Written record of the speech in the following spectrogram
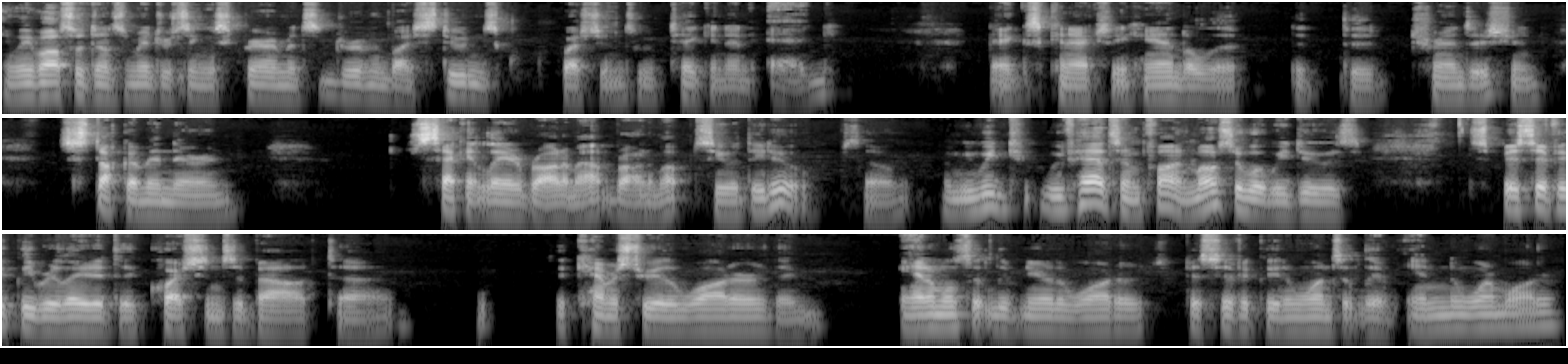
And we've also done some interesting experiments driven by students' questions. We've taken an egg. Eggs can actually handle the, the, the transition, stuck them in there and second later brought them out, brought them up, see what they do. So I mean, we we've had some fun. Most of what we do is specifically related to questions about uh, the chemistry of the water, the animals that live near the water, specifically the ones that live in the warm water,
